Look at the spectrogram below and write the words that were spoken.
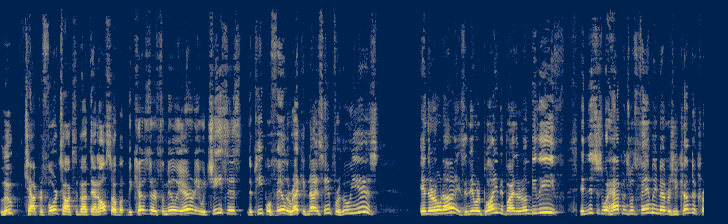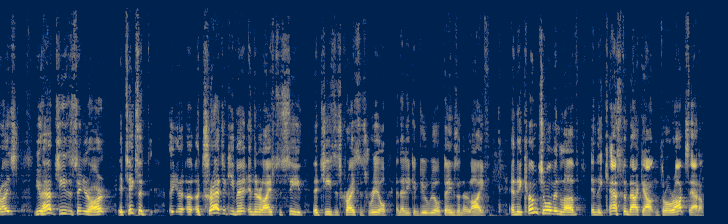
Luke chapter 4 talks about that also, but because their familiarity with Jesus, the people failed to recognize him for who he is in their own eyes, and they were blinded by their unbelief. And this is what happens with family members. You come to Christ, you have Jesus in your heart. It takes a, a, a tragic event in their lives to see that Jesus Christ is real and that he can do real things in their life. And they come to him in love and they cast him back out and throw rocks at him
